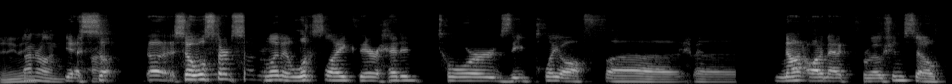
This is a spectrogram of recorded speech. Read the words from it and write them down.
anything? Sunderland. Yeah, so uh, so we'll start Sunderland. It looks like they're headed towards the playoff, uh, uh, not automatic promotion. So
